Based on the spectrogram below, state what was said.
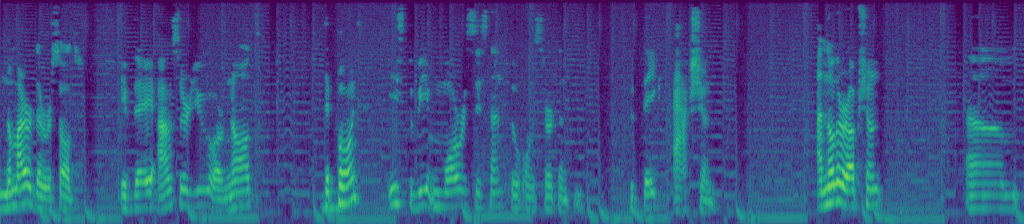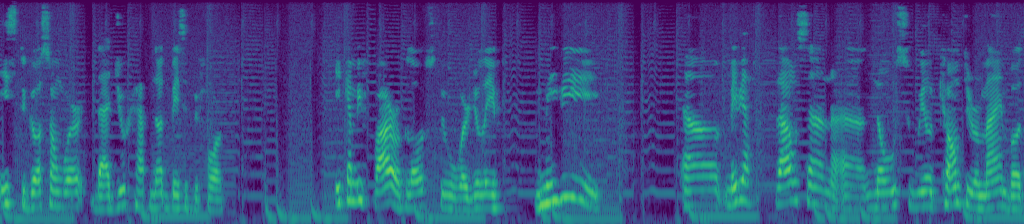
no matter the result, if they answer you or not. The point is to be more resistant to uncertainty, to take action. Another option um, is to go somewhere that you have not visited before. It can be far or close to where you live. Maybe, uh, maybe a thousand uh, no's will come to your mind, but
